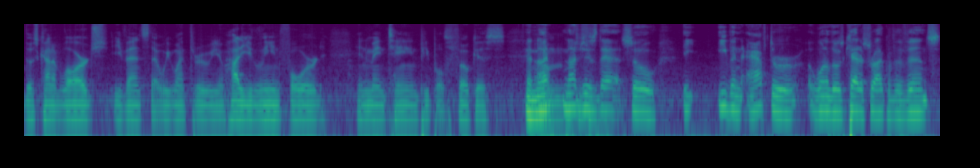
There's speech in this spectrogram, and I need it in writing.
those kind of large events that we went through. You know, how do you lean forward and maintain people's focus? And not Um, not just that. So e- even after one of those catastrophic events,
